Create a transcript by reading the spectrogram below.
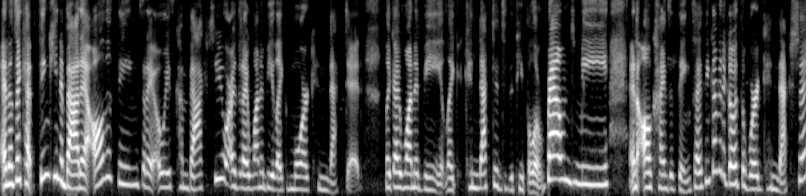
And as I kept thinking about it, all the things that I always come back to are that I want to be like more connected. Like I want to be like connected to the people around me and all kinds of things. So I think I'm going to go with the word connection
